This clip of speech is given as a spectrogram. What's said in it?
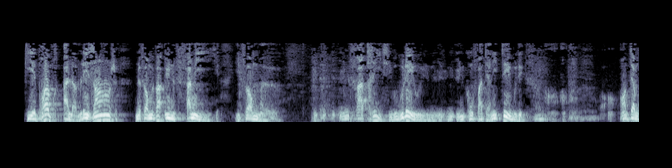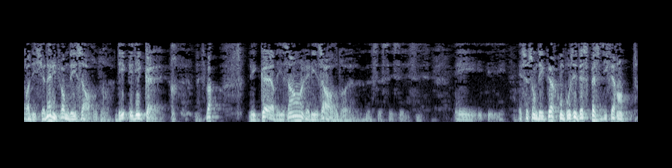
qui est propre à l'homme. Les anges ne forment pas une famille, ils forment euh, une fratrie, si vous voulez, ou une, confraternité, ou des, en, termes traditionnels, ils forment des ordres et des cœurs, n'est-ce pas? Les cœurs des anges et les ordres. et, ce sont des cœurs composés d'espèces différentes.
